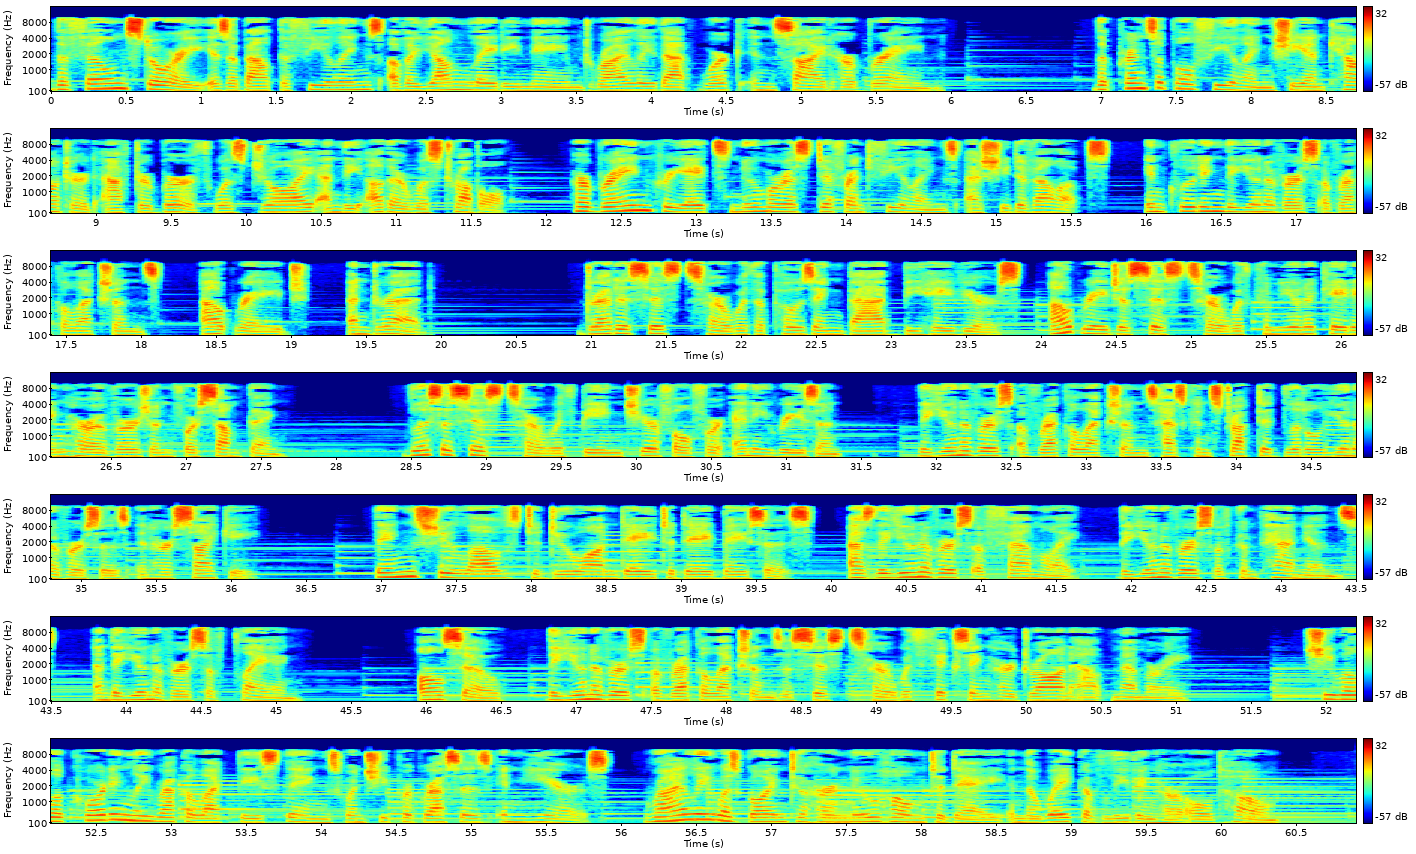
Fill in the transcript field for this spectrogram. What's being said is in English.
The film story is about the feelings of a young lady named Riley that work inside her brain. The principal feeling she encountered after birth was joy and the other was trouble. Her brain creates numerous different feelings as she develops, including the universe of recollections, outrage, and dread. Dread assists her with opposing bad behaviors, outrage assists her with communicating her aversion for something, Bliss assists her with being cheerful for any reason. The universe of recollections has constructed little universes in her psyche. Things she loves to do on day-to-day -day basis, as the universe of family, the universe of companions, and the universe of playing. Also, the universe of recollections assists her with fixing her drawn-out memory. She will accordingly recollect these things when she progresses in years, Riley was going to her new home today in the wake of leaving her old home.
